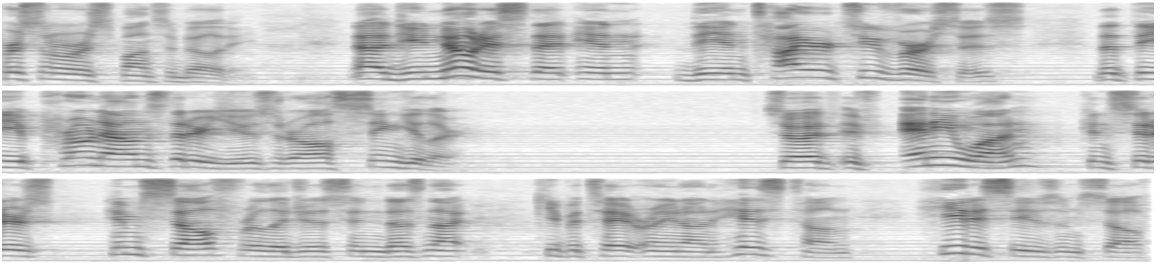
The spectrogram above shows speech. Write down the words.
Personal responsibility. Now, do you notice that in the entire two verses, that the pronouns that are used are all singular? So if anyone considers himself religious and does not keep a tight rein on his tongue, he deceives himself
